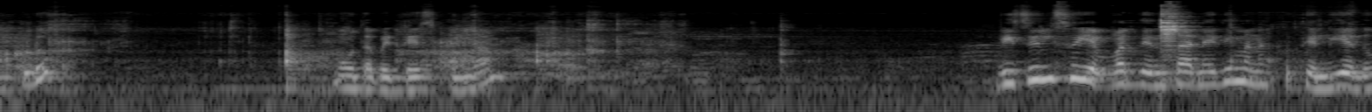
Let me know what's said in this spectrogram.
ఇప్పుడు మూత పెట్టేసుకుందాం. విజిల్స్ ఎవరిది ఎంత అనేది మనకు తెలియదు.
